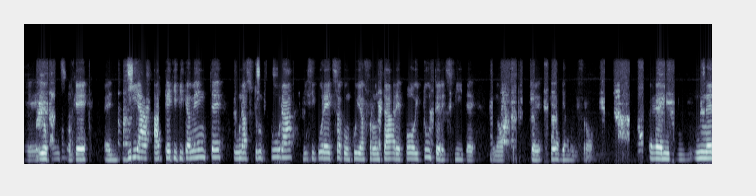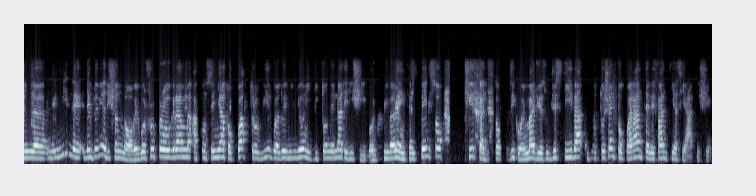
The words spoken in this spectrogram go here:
eh, io penso che eh, dia archetipicamente una struttura di sicurezza con cui affrontare poi tutte le sfide no, che, che, abbiamo di fronte. Eh, nel, nel, mille, nel, 2019 il World Food Program ha consegnato 4,2 milioni di tonnellate di cibo, equivalente al peso circa, così come immagine suggestiva, di 840 elefanti asiatici.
